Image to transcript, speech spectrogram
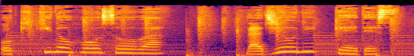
お聞きの放送は、ラジオ日経です。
